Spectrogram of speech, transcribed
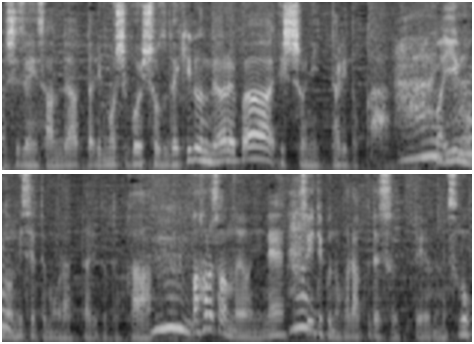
自然遺産であったりもしご一緒できるんであれば一緒に行ったりとか、はいまあ、いいものを見せせてもらったりだとか、うん。まあ、原さんのようにね、はい。ついていくのが楽ですっていうのもすごく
